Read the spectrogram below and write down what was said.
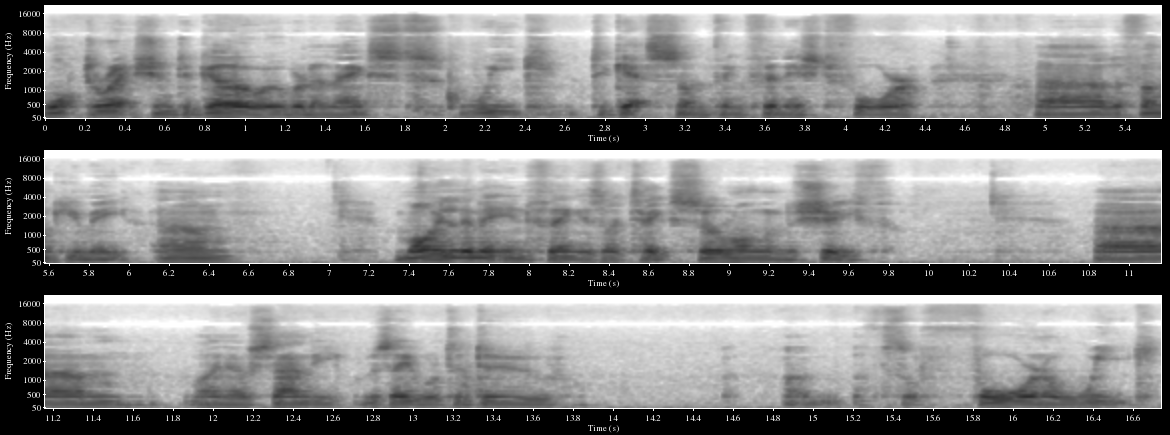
what direction to go over the next week to get something finished for uh, the funky meet. Um, my limiting thing is I take so long on the sheath. Um, I know Sandy was able to do um, sort of four in a week.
